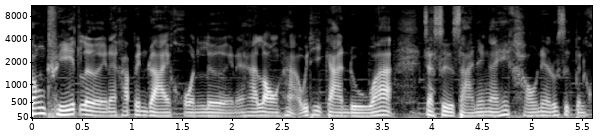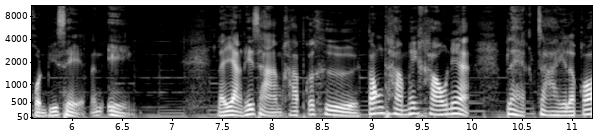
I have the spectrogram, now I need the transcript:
ต้องทรีตเลยนะครับเป็นรายคนเลยนะฮะลองหาวิธีการดูว่าจะสื่อสารยังไงให้เขาเนี่ยรู้สึกเป็นคนพิเศษนั่นเอง และอย่างที่ 3 ครับก็คือต้องทำให้เขาเนี่ยแปลกใจแล้วก็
